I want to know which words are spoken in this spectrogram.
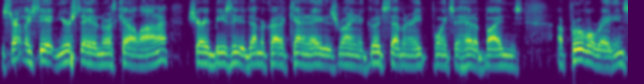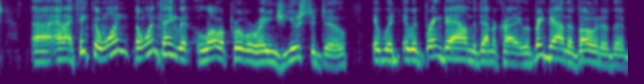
You certainly see it in your state of North Carolina. Cheri Beasley, the Democratic candidate, is running a good seven or eight points ahead of Biden's approval ratings. Uh, and I think the one the one thing that low approval ratings used to do it would it would bring down the Democratic, it would bring down the vote of the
